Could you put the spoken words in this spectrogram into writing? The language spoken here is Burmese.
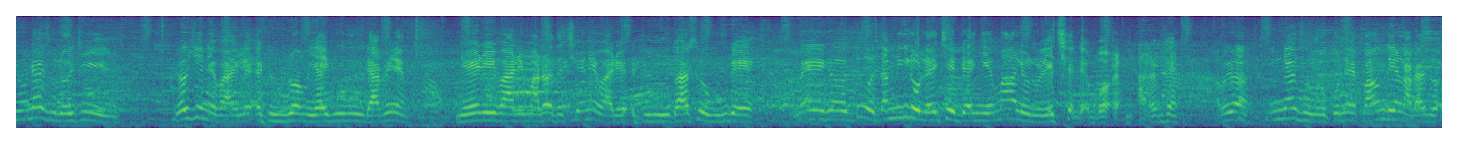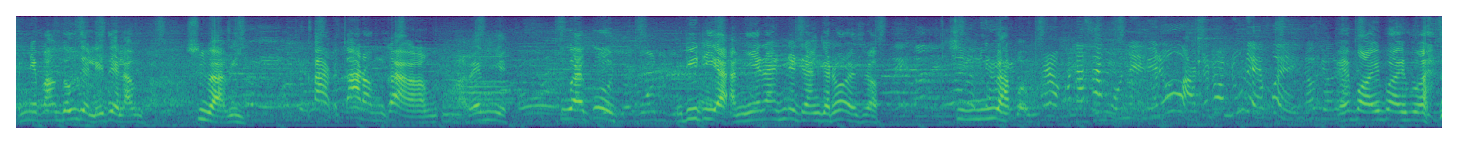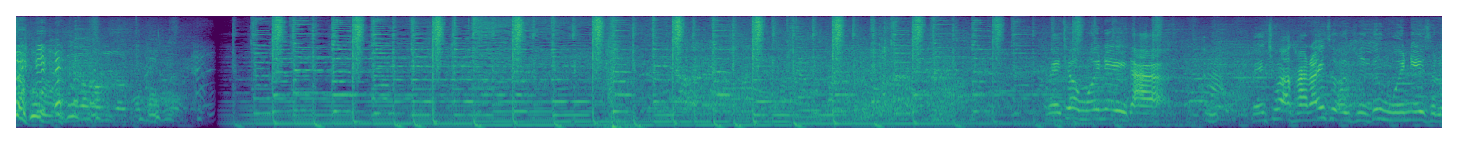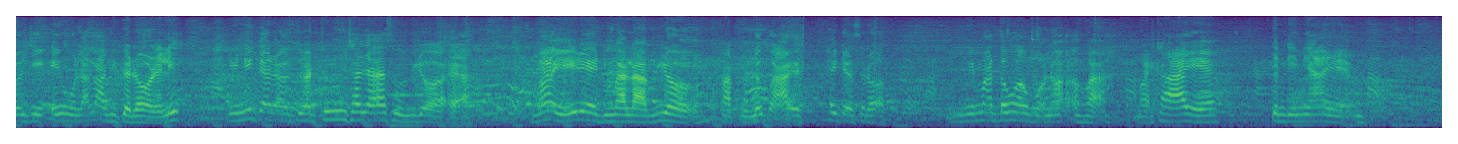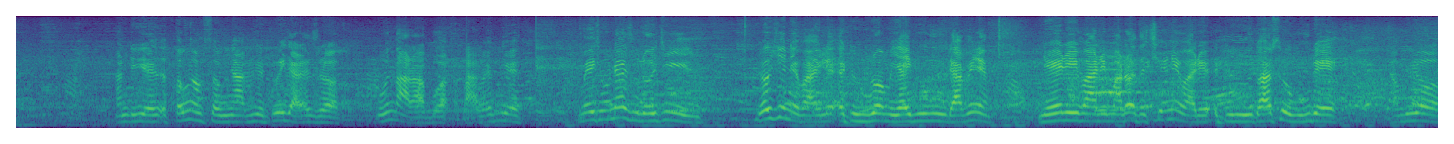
ထုံနဲ့ဆိုလို့ရှိရင်ရုပ်ရှင်တွေပါလေအတူတူတော့မရိုက်ဘူးဒါပြင်နေတွေပါတွေမှာတော့သချင်းတွေပါတွေအတူတူသွားဆိုဘူးတယ်မေတို့သူ့ကိုတမီးလို့လည်းချစ်တယ်ညီမလို့လည်းချစ်တယ်ပေါ့အဲ့ဒါဖြင့်အခုတော့ဒီနေ့ဆိုကိုနဲ့ပေါင်းတင်လာတာဆိုအနှစ်ပေါင်း30 40လောက်ရှိပါပြီကကတော့မကအောင်ပါပဲမြည်သူကကိုပတိတရအမြဲတမ်းနှစ်တန်ကြတော့ရဆိုတော့ ချင်းနူးတာပေါ့အဲ့တော့89နဲ့လေတို့ကတော်တော်နူးတယ်အဖွဲ့နော်ပြောရအဲပါပါပါဘယ်ချောမွေးနေ့ကဘယ်ချောအခါတိုင်းဆိုရင်သူ့မွေးနေ့ဆိုလို့ရှိရင်အိမ်ကိုလာလာပြီးကြတော့တယ်လေဒီနေ့ကျတော့သူကထူးထူးခြားခြားဆိုပြီးတော့အဲမရေးတဲ့ဒီမှာလာပြီးတော့ဟာကိုလောက်ပါအဲ့ဟိတ်တယ်ဆိုတော့ ညီမ၃ယောက်ပေါ့နော်အမမထားရယ်တင်တင်များရယ်အန်ဒီရဲ့အသုံးအောင်စုံညာပြီးတော့တွေးကြတယ်ဆိုတော့ဝန်တာတာပေါ့ဒါပဲဖြစ်မေထုံနဲ့ဆိုလို့ရှိရင်ရုပ်ရှင်တွေပါလေအတူတူတော့မရိုက်ဘူးဒါပြင်နေတွေပါတွေမှာတော့သချင်းတွေပါတွေအတူတူသွားဆိုဘူးတယ်နောက်ပြီးတော့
